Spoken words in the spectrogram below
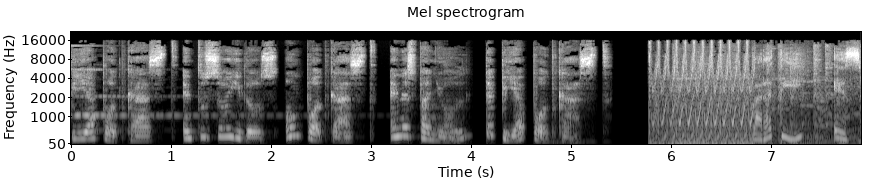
Pia Podcast, en tus oídos, un podcast en español de Pia Podcast. Para ti es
